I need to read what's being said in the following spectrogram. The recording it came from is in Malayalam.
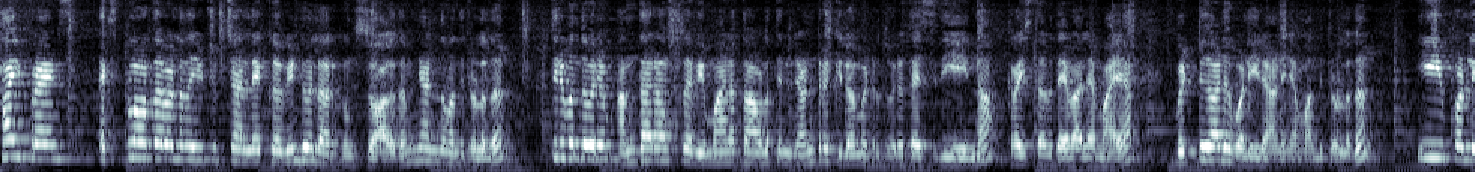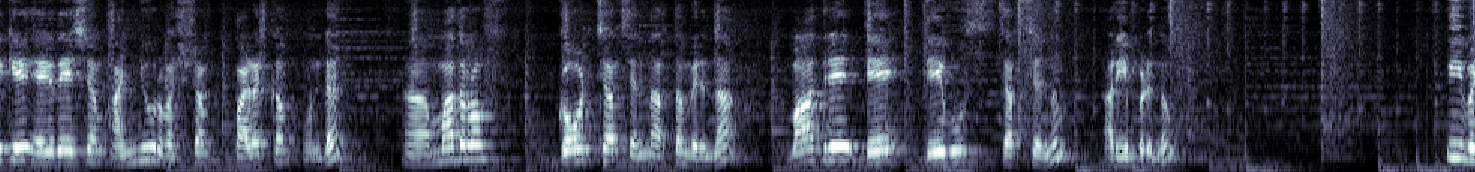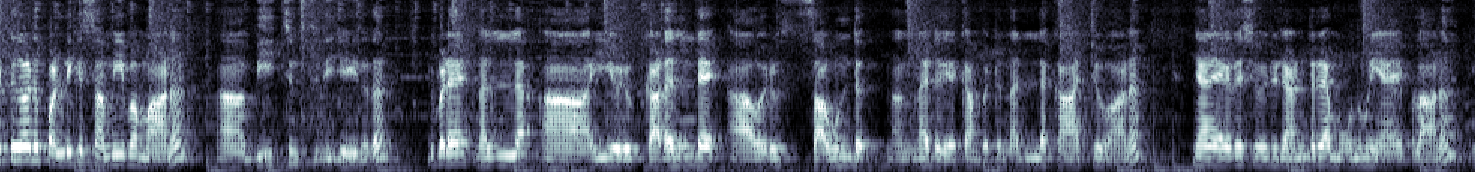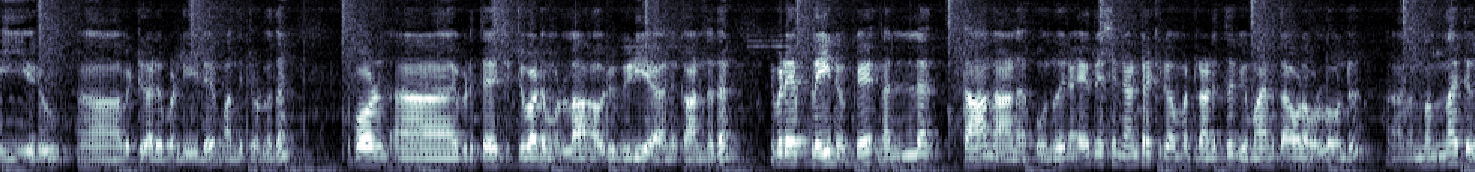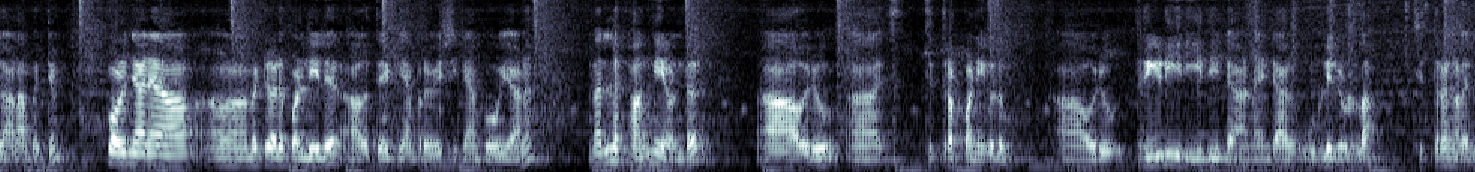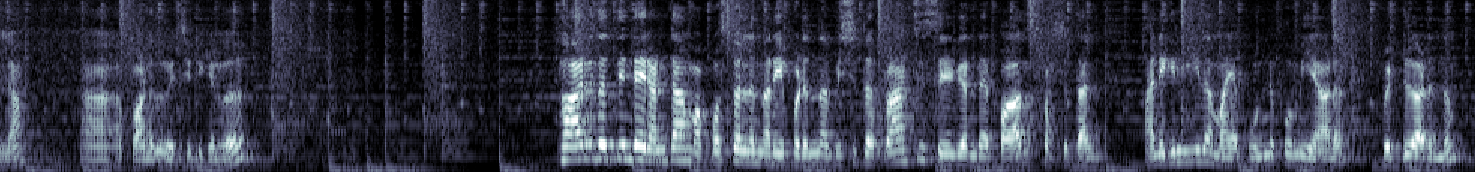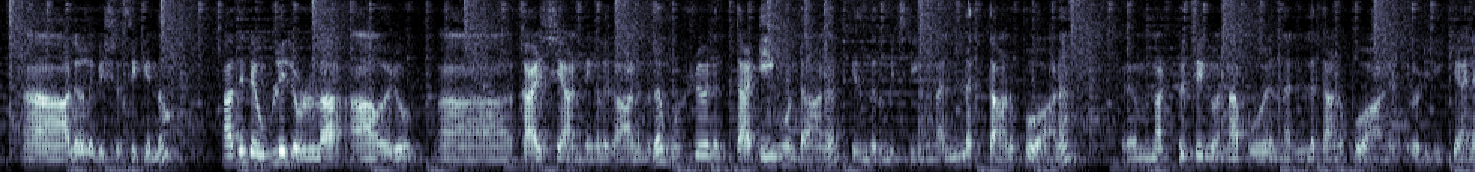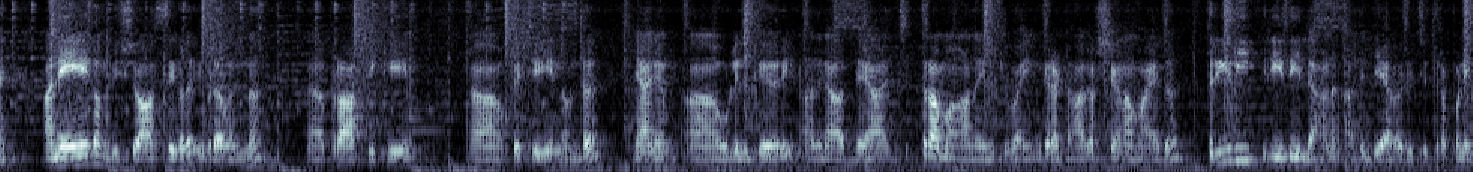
Hi friends explore the world എന്ന യൂട്യൂബ് ചാനലിലേക്ക് വീണ്ടും എല്ലാവർക്കും സ്വാഗതം. ഞാൻ ഇന്ന് വന്നിട്ടുള്ളത് തിരുവനന്തപുരം അന്താരാഷ്ട്ര വിമാനത്താവളത്തിന് രണ്ടര കിലോമീറ്റർ ദൂരത്തെ സ്ഥിതി ചെയ്യുന്ന ക്രൈസ്തവ ദേവാലയമായ വെട്ടുകാട് പള്ളിയിലാണ് ഞാൻ വന്നിട്ടുള്ളത്. ഈ പള്ളിക്ക് ഏകദേശം അഞ്ഞൂറ് വർഷം പഴക്കം ഉണ്ട്. മദർ ഓഫ് ഗോഡ് ചർച്ച് എന്നർത്ഥം വരുന്ന മാദ്രെ ദേ ദേവൂസ് ചർച്ച് എന്നും അറിയപ്പെടുന്നു. ഈ വെട്ടുകാട് പള്ളിക്ക് സമീപമാണ് ബീച്ചും സ്ഥിതി ചെയ്യുന്നത്. ഇവിടെ നല്ല ഈ ഒരു കടലിന്റെ ആ ഒരു സൗണ്ട് നന്നായിട്ട് കേൾക്കാൻ പറ്റും. നല്ല കാറ്റുമാണ്. ഞാൻ ഏകദേശം ഒരു രണ്ടര മൂന്ന് മണിയായപ്പോഴാണ് ഈ ഒരു വെട്ടുകാട് പള്ളിയിൽ വന്നിട്ടുള്ളത്. അപ്പോൾ ഇവിടുത്തെ ചുറ്റുപാടുമുള്ള ആ ഒരു വീഡിയോ ആണ് കാണുന്നത്. ഇവിടെ പ്ലെയിനൊക്കെ നല്ല താന്നാണ് പോകുന്നത്. ഏകദേശം രണ്ടര കിലോമീറ്റർ അടുത്ത് വിമാനത്താവളം ഉള്ളതുകൊണ്ട് നന്നായിട്ട് കാണാൻ പറ്റും. അപ്പോൾ ഞാൻ ആ, വെട്ടുകാട് പള്ളിയിൽ അകത്തേക്ക് ഞാൻ പ്രവേശിക്കാൻ പോവുകയാണ്. നല്ല ഭംഗിയുണ്ട്. ആ ഒരു ചിത്രപ്പണികളും ആ ഒരു ത്രീ ഡി രീതിയിലാണ് അതിന്റെ ആ ഉള്ളിലുള്ള ചിത്രങ്ങളെല്ലാം പണിത് വെച്ചിരിക്കുന്നത്. ഭാരതത്തിന്റെ രണ്ടാം അപ്പോസ്തലൻ എന്നറിയപ്പെടുന്ന വിശുദ്ധ ഫ്രാൻസിസ് സേവ്യറിന്റെ പാദസ്പർശത്താൽ അനുഗ്രഹീതമായ പുണ്യഭൂമിയാണ് വെട്ടുകാടെന്നും ആളുകൾ വിശ്വസിക്കുന്നു. അതിന്റെ ഉള്ളിലുള്ള ആ ഒരു കാഴ്ചയാണ് നിങ്ങൾ കാണുന്നത്. മുഴുവനും തടിയും കൊണ്ടാണ് ഇത് നിർമ്മിച്ചിരിക്കുന്നത്. നല്ല തണുപ്പുമാണ്. നട്ടുച്ചയ്ക്ക് വന്നാൽ പോലും നല്ല തണുപ്പുമാണ് ഇവിടെ ഇരിക്കാൻ. അനേകം വിശ്വാസികൾ ഇവിടെ വന്ന് പ്രാർത്ഥിക്കുകയും ഒക്കെ ചെയ്യുന്നുണ്ട്. ഞാനും ഉള്ളിൽ കയറി അതിനകത്തെ ആ ചിത്രമാണ് എനിക്ക് ഭയങ്കരമായിട്ട് ആകർഷകമായത് ത്രീ ഡി രീതിയിലാണ് അതിന്റെ ആ ഒരു ചിത്രപ്പണി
